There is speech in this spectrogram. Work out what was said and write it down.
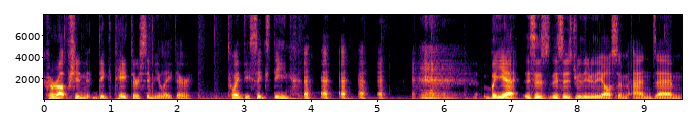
Corruption Dictator Simulator 2016. but yeah, this is this is really really awesome, and um,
